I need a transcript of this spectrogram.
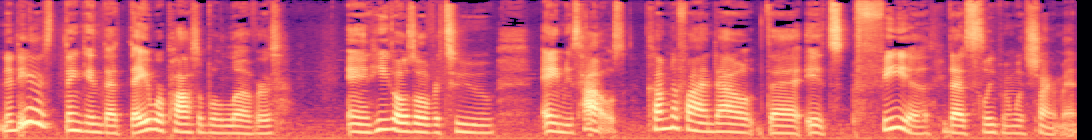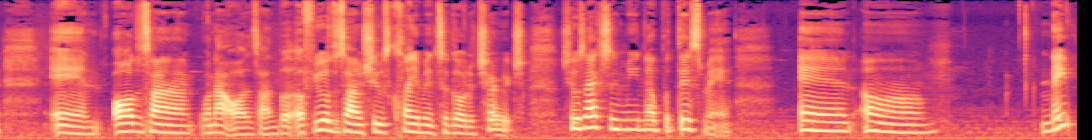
Nadir's thinking that they were possible lovers, and he goes over to Amy's house. Come to find out that it's Fia that's sleeping with Sherman. And all the time, well, not all the time, but a few of the times she was claiming to go to church, she was actually meeting up with this man. And um, Nate,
